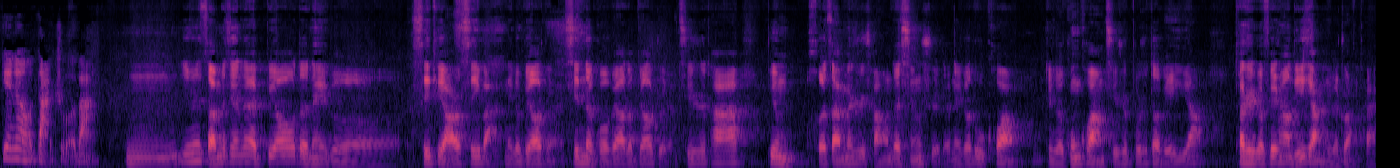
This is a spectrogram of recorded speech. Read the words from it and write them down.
电量有打折吧？嗯，因为咱们现在标的那个 CTLC 吧，那个标准新的国标的标准，其实它并和咱们日常的行驶的那个路况、这个工况其实不是特别一样，它是一个非常理想的一个状态。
